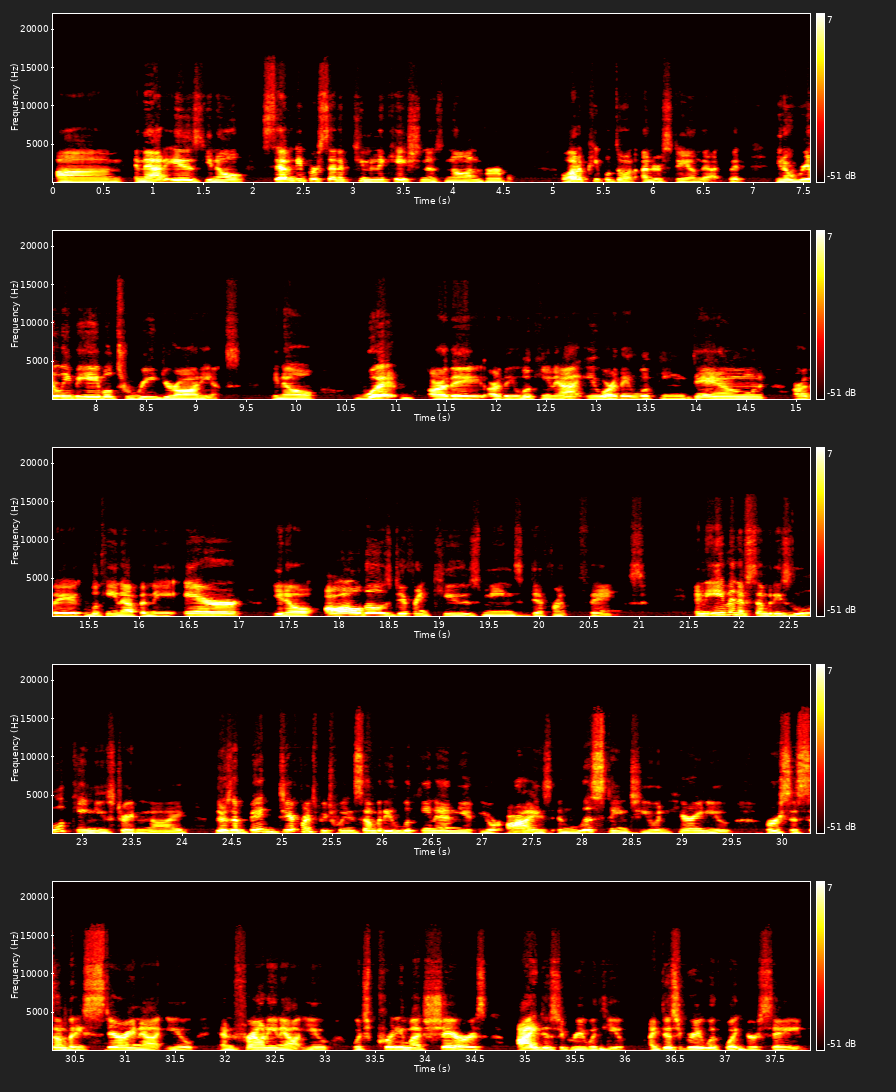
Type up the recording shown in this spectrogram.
Um, and that is, you know, 70% of communication is nonverbal. A lot of people don't understand that, but, you know, really be able to read your audience, you know, what are they are they looking at you? Are they looking down? Are they looking up in the air? You know all those different cues means different things. And even if somebody's looking you straight in the eye there's a big difference between somebody looking in your eyes and listening to you and hearing you versus somebody staring at you and frowning at you which pretty much shares i disagree with you. I disagree with what you're saying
